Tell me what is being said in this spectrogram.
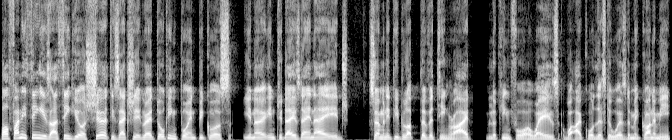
Well, funny thing is, I think your shirt is actually a great talking point because, you know, in today's day and age, so many people are pivoting, right? looking for ways, what I call this the wisdom economy,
